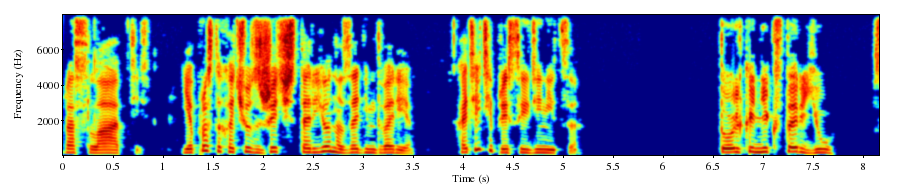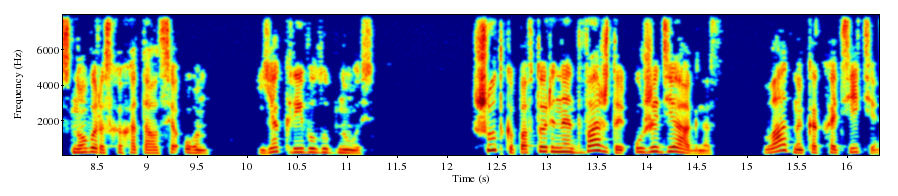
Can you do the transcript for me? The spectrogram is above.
Расслабьтесь. Я просто хочу сжечь старье на заднем дворе. Хотите присоединиться? Только не к старью. Снова расхохотался он. Я криво улыбнулась. Шутка, повторенная дважды, уже диагноз. Ладно, как хотите.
